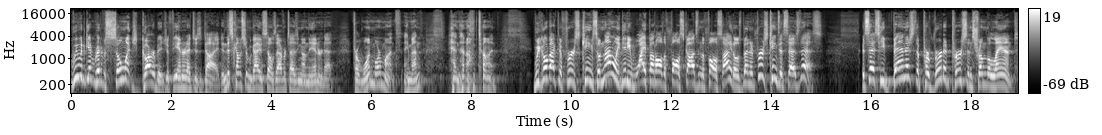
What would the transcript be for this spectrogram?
we would get rid of so much garbage if the internet just died. And this comes from a guy who sells advertising on the internet for one more month. Amen. And then I'm done. We go back to First Kings. So not only did he wipe out all the false gods and the false idols, but in First Kings it says this. It says he banished the perverted persons from the land.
